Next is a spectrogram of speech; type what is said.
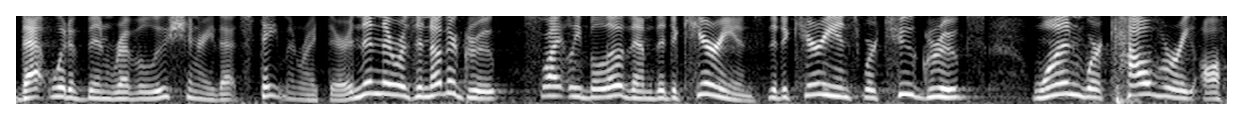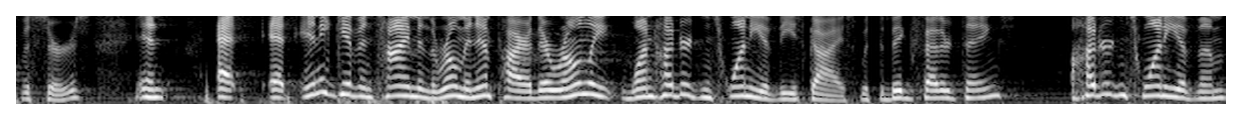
That would have been revolutionary, that statement right there. And then there was another group slightly below them, the Decurions. The Decurions were two groups. One were cavalry officers, and at, at any given time in the Roman Empire, there were only 120 of these guys with the big feathered things, 120 of them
